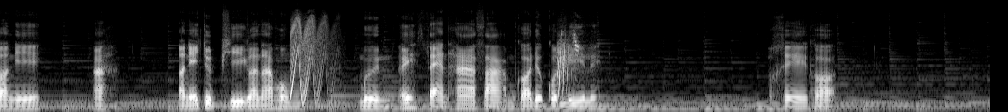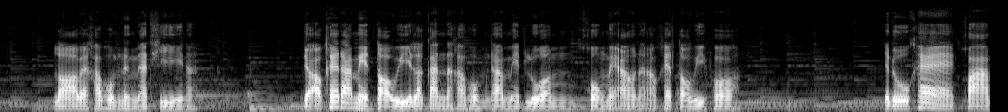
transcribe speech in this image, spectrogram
ตอนนี้ อะ ตอนนี้จุดพีคแล้วนะผมหมื่นเอ้ยแสนห้าสามก็เดี๋ยวกดรีเลย โอเคก็ รอไปครับผมหนึ่งนาทีนะ เดี๋ยวเอาแค่ดาเมจต่อวิแล้วกันนะครับผมดาเมจรวมคงไม่เอานะ เอาแค่ต่อวิพอ จะดูแค่ความ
